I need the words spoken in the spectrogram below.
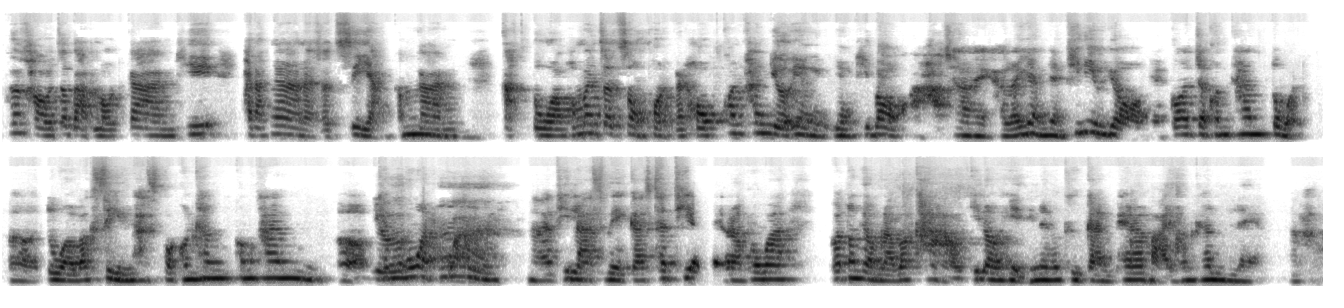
เพื่อเขาจะแบบลดการที่พนักงานอาจจะเสี่ยงกับการกักตัว เพราะมันจะส่งผลกระทบค่อนข้างเยอะอย่างอย่างที่บอกอะค่ะใช่ค่ะแล้วอย่างอย่างที่นิวยอร์กเนี่ยก็จะค่อนข้างตรวจเอ่อตัว vaccine passport ค่อนข้างค่อนข้างเอ่อเข้มงวดกว่านะที่ลาสเวกัสถ้าเทียบไปแล้วเพราะว่าก็ต้องยอมรับว่าข่าวที่เราเห็นที่นั่นก็คือการแพร่ระบาดค่อนข้างรุนแรงนะคะ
